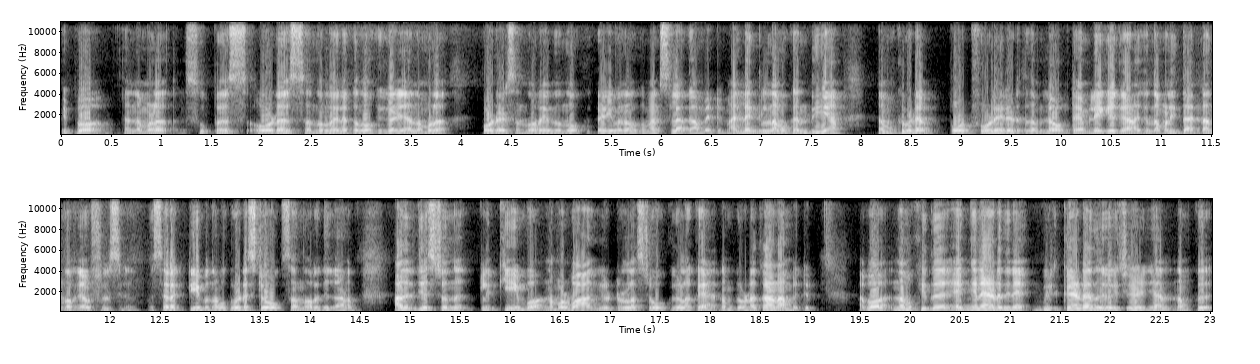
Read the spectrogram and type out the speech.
ഇപ്പോൾ നമ്മൾ സൂപ്പേഴ്സ് ഓർഡേഴ്സ് എന്നുള്ളതിലൊക്കെ നോക്കിക്കഴിഞ്ഞാൽ നമ്മൾ ഓർഡേഴ്സ് എന്ന് പറയുന്നത് നോക്കിക്കഴിയുമ്പോൾ നമുക്ക് മനസ്സിലാക്കാൻ പറ്റും. അല്ലെങ്കിൽ നമുക്ക് എന്ത് ചെയ്യാം? നമുക്കിവിടെ പോർട്ട്ഫോളിയോയിൽ എടുത്ത് നമ്മൾ ലോങ് ടൈമിലേക്കൊക്കെ ആണെങ്കിൽ നമ്മൾ ഈ ദണ്ഡം എന്ന് പറഞ്ഞ ഓപ്ഷൻ സെലക്ട് ചെയ്യുമ്പോൾ നമുക്കിവിടെ സ്റ്റോക്സ് എന്ന് പറഞ്ഞ് കാണും. അതിൽ ജസ്റ്റ് ഒന്ന് ക്ലിക്ക് ചെയ്യുമ്പോൾ നമ്മൾ വാങ്ങിയിട്ടുള്ള സ്റ്റോക്കുകളൊക്കെ നമുക്കിവിടെ കാണാൻ പറ്റും. അപ്പോൾ നമുക്കിത് എങ്ങനെയാണ് ഇതിനെ വിൽക്കേണ്ടതെന്ന് ചോദിച്ചു കഴിഞ്ഞാൽ നമുക്ക്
